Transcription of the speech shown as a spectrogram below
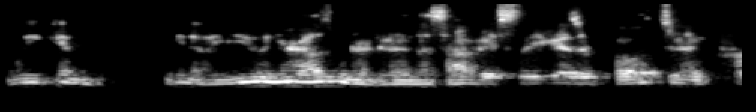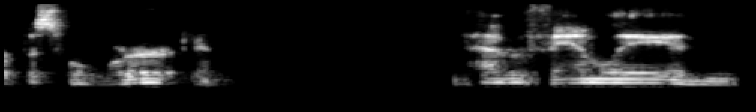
we can you know you and your husband are doing this obviously you guys are both doing purposeful work and have a family and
